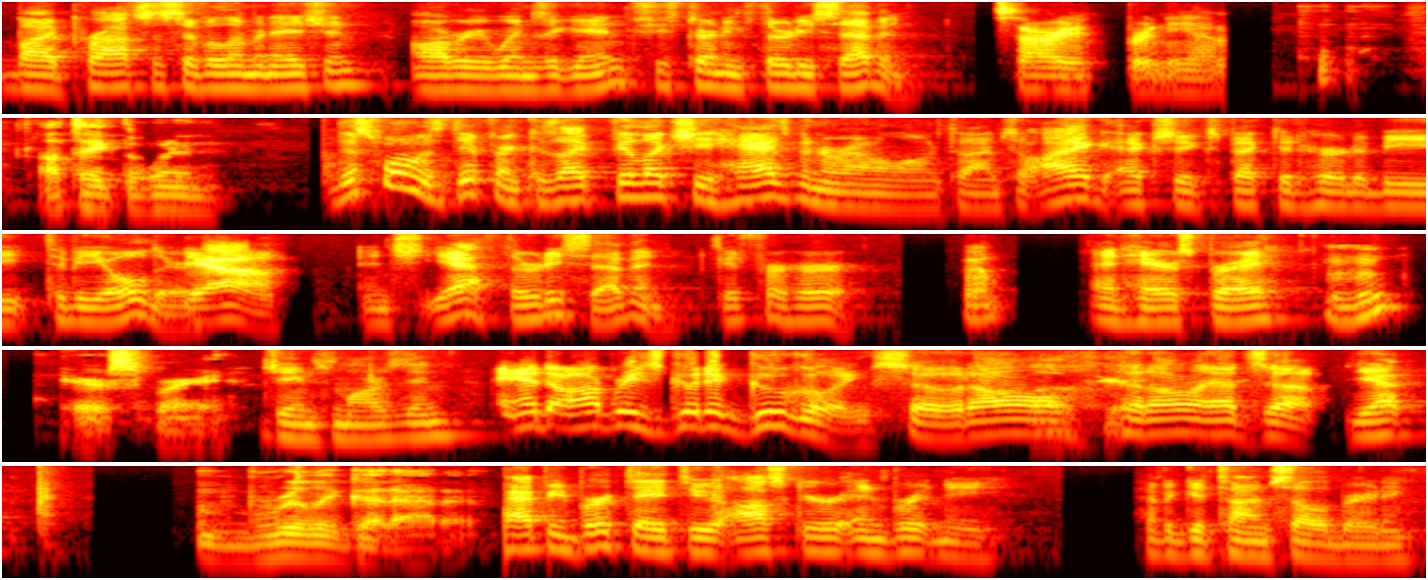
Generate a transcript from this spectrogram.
By process of elimination, Aubrey wins again. She's turning 37. Sorry, Brittany. I'm I'll take the win. This one was different because I feel like she has been around a long time. So I actually expected her to be to be older. Yeah. And she, yeah, 37. Good for her. Yep. And hairspray, Mhm. Hairspray. James Marsden. And Aubrey's good at Googling, so it all Okay. it all adds up. Yep. I'm really good at it. Happy birthday to Oscar and Brittany. Have a good time celebrating.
